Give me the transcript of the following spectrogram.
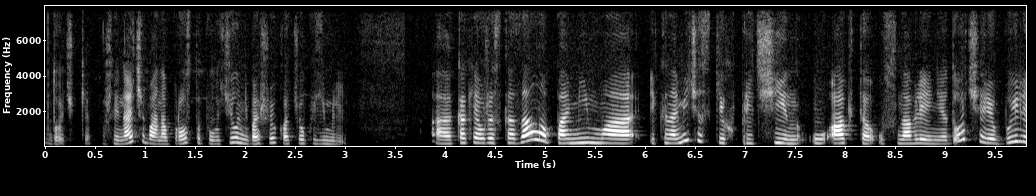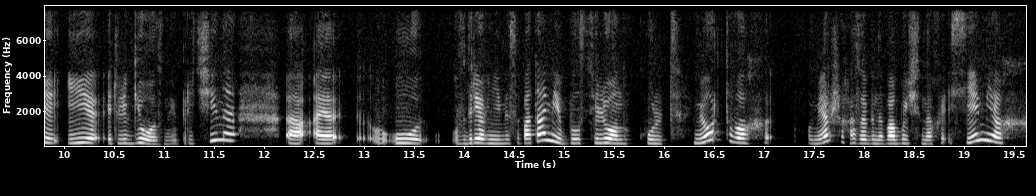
дочке, потому что иначе бы она просто получила небольшой клочок земли. А, как я уже сказала, помимо экономических причин у акта усыновления дочери были и религиозные причины. А, а, у, в Древней Месопотамии был силен культ мертвых, умерших, особенно в обычных семьях,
